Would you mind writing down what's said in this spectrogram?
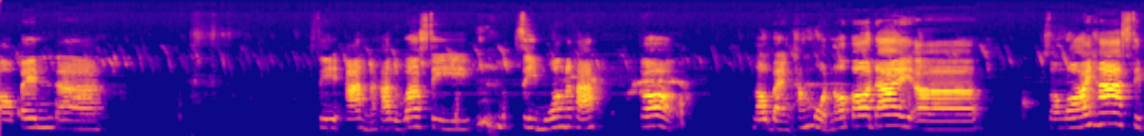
ออกเป็นสี่อันนะคะหรือว่าสี่สี่ม้วงนะคะ ก็ เราแบ่งทั้งหมดเนาะก็ได้สองร้อยห้าสิบ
